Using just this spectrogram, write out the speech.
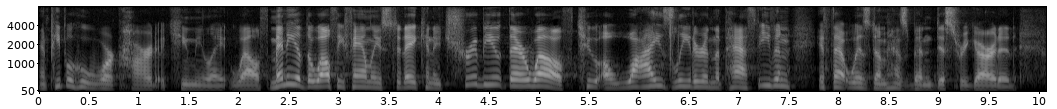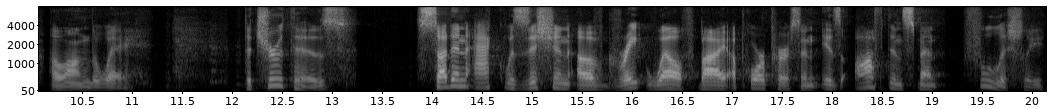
and people who work hard accumulate wealth. Many of the wealthy families today can attribute their wealth to a wise leader in the past, even if that wisdom has been disregarded along the way. The truth is, sudden acquisition of great wealth by a poor person is often spent foolishly.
